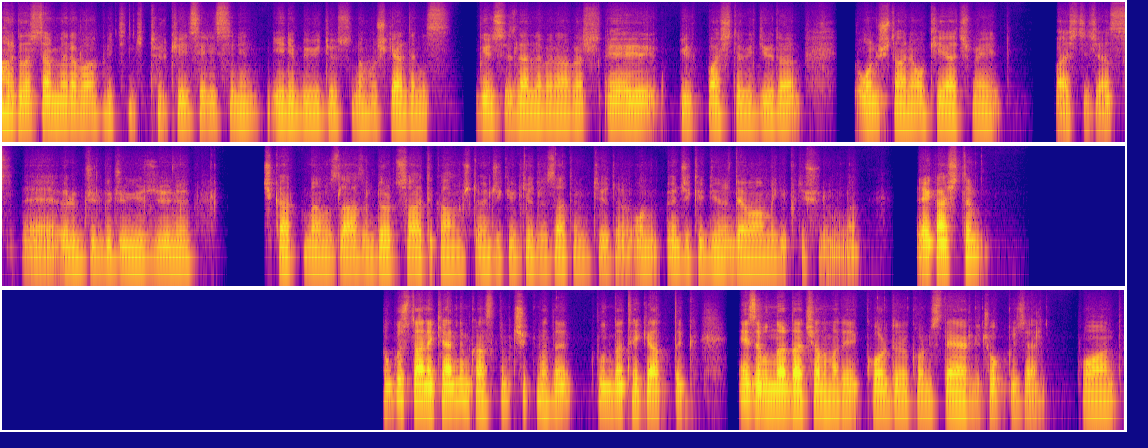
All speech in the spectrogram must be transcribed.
Arkadaşlar merhaba. Metin 2 Türkiye serisinin yeni bir videosuna hoş geldiniz. Bugün sizlerle beraber eee, ilk başta videoda 13 tane okey açmaya başlayacağız. Eee, ölümcül gücün yüzüğünü çıkartmamız lazım. 4 saati kalmıştı. Önceki videoda zaten bitiyordu. Onun önceki videonun devamı gibi düşünün bunu. Direkt açtım. Dokuz tane kendim kastım çıkmadı. Bunu da teke attık. Neyse bunları da açalım hadi. Corridor Corners değerli. Çok güzel. Puan.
